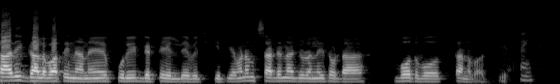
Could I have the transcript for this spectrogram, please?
ਸਾਰੀ ਗੱਲਬਾਤ ਇਹਨਾਂ ਨੇ ਪੂਰੀ ਡਿਟੇਲ ਦੇ ਵਿੱਚ ਕੀਤੀ ਹੈ। ਮੈਡਮ, ਸਾਡੇ ਨਾਲ ਜੁੜਨ ਲਈ ਤੁਹਾਡਾ ਬਹੁਤ ਬਹੁਤ ਧੰਨਵਾਦ ਜੀ। ਥੈਂਕ ਯੂ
